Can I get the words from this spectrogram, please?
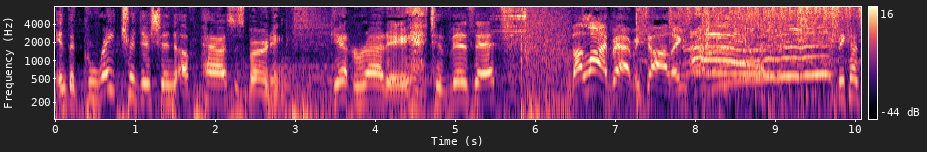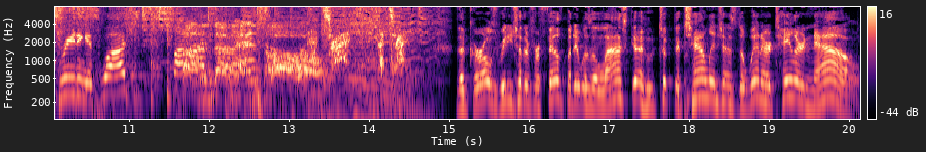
in the great tradition of Paris is Burning, get ready to visit the library, darling. Ah! Because reading is what? Fundamental. That's right. That's right. The girls read each other for filth, but it was Alaska who took the challenge as the winner. Taylor, now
